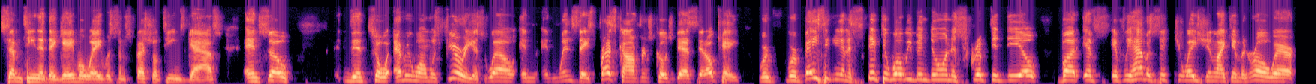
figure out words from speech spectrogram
17 that they gave away with some special teams gaffes. And so then so everyone was furious. Well, in, in Wednesday's press conference, Coach Des said, okay, we're we're basically gonna stick to what we've been doing, a scripted deal. But if if we have a situation like in Monroe where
